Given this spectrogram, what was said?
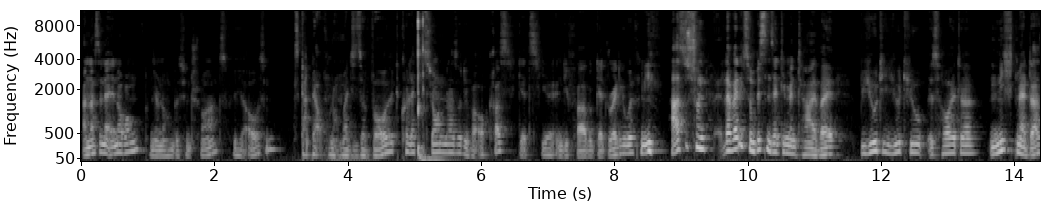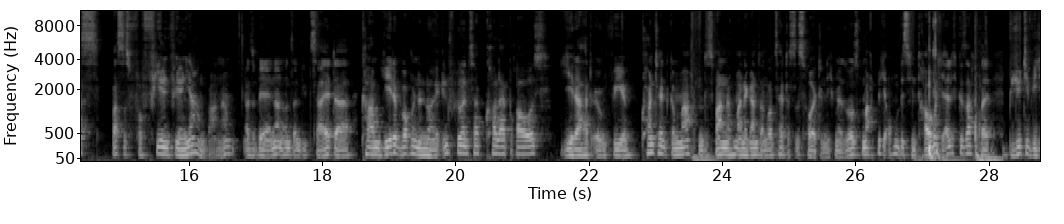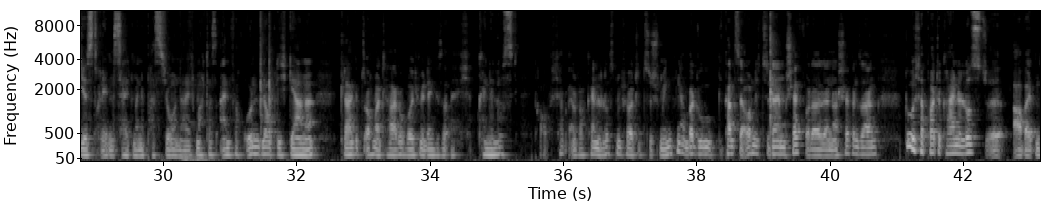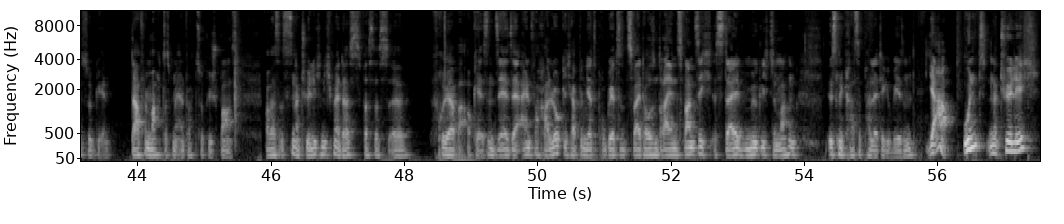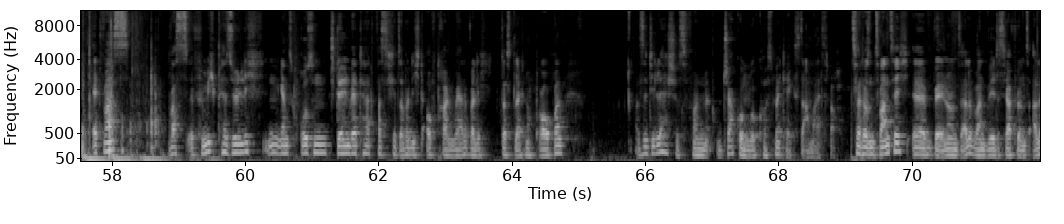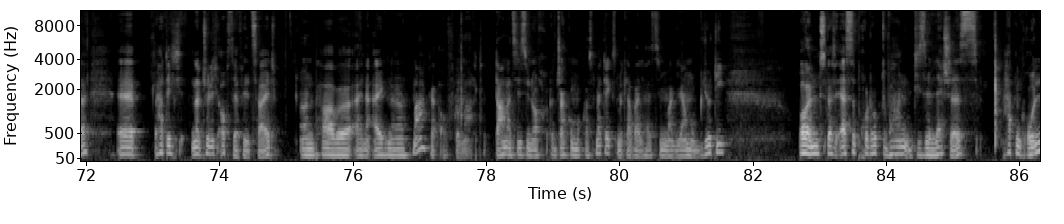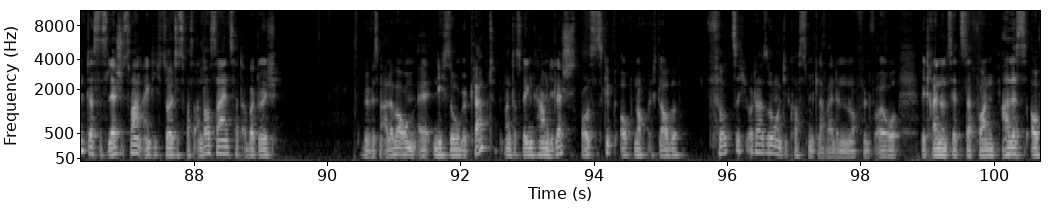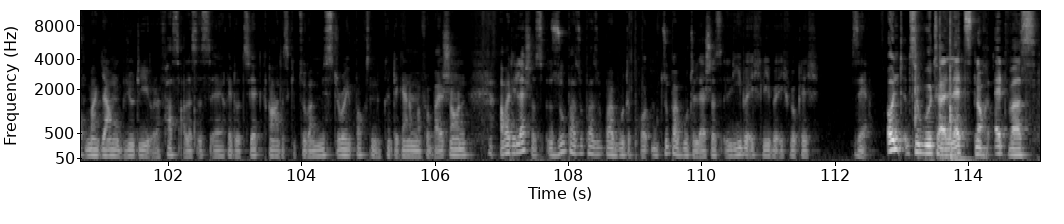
anders in Erinnerung. Hier noch ein bisschen schwarz für hier außen. Es gab ja auch noch mal diese Vault-Kollektion oder so, die war auch krass. Ich gehe jetzt hier in die Farbe Get Ready With Me. Hast du schon, da werde ich so ein bisschen sentimental, weil Beauty YouTube ist heute nicht mehr das, was es vor vielen, vielen Jahren war. Ne? Also wir erinnern uns an die Zeit, da kam jede Woche eine neue Influencer-Collab raus jeder hat irgendwie Content gemacht und das war nochmal eine ganz andere Zeit. Das ist heute nicht mehr so. Es macht mich auch ein bisschen traurig, ehrlich gesagt, weil Beauty-Videos drehen ist halt meine Passion. Ne? Ich mache das einfach unglaublich gerne. Klar gibt es auch mal Tage, wo ich mir denke, so, ich habe keine Lust drauf. Ich habe einfach keine Lust, mich heute zu schminken. Aber du kannst ja auch nicht zu deinem Chef oder deiner Chefin sagen, du, ich habe heute keine Lust, äh, arbeiten zu gehen. Dafür macht es mir einfach zu viel Spaß. Aber es ist natürlich nicht mehr das, was das äh, früher war. Okay, ist ein sehr, sehr einfacher Look. Ich habe ihn jetzt probiert, so 2023 Style wie möglich zu machen. Ist eine krasse Palette gewesen. Ja, und natürlich etwas, was für mich persönlich einen ganz großen Stellenwert hat, was ich jetzt aber nicht auftragen werde, weil ich das gleich noch brauche, sind die Lashes von Giacomo Cosmetics damals noch. 2020, äh, wir erinnern uns alle, war ein wildes Jahr für uns alle. Äh, hatte ich natürlich auch sehr viel Zeit und habe eine eigene Marke aufgemacht. Damals hieß sie noch Giacomo Cosmetics, mittlerweile heißt sie Magiamo Beauty. Und das erste Produkt waren diese Lashes. Hat einen Grund, dass es Lashes waren. Eigentlich sollte es was anderes sein. Es hat aber durch, wir wissen alle warum, äh, nicht so geklappt. Und deswegen kamen die Lashes raus. Es gibt auch noch, ich glaube, 40 oder so und die kosten mittlerweile nur noch 5 Euro. Wir trennen uns jetzt davon. Alles auf Magiamo Beauty oder fast alles ist äh, reduziert gerade. Es gibt sogar Mystery Boxen, da könnt ihr gerne mal vorbeischauen. Aber die Lashes, super, super, super gute, super gute Lashes. Liebe ich, liebe ich wirklich sehr. Und zu guter Letzt noch etwas.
